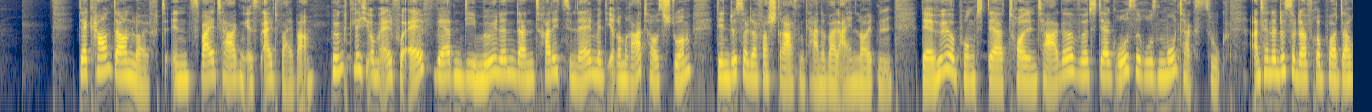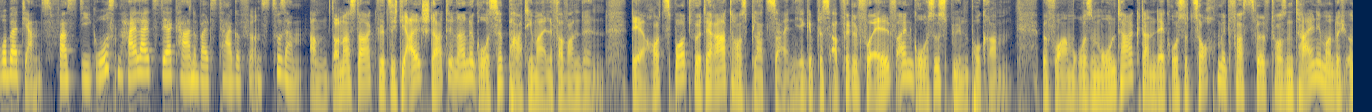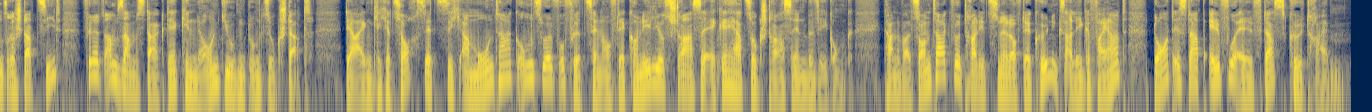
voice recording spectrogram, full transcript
Der Countdown läuft. In zwei Tagen ist Altweiber. Pünktlich um 11.11 Uhr werden die Möhnen dann traditionell mit ihrem Rathaussturm den Düsseldorfer Straßenkarneval einläuten. Der Höhepunkt der tollen Tage wird der große Rosenmontagszug. Antenne Düsseldorf-Reporter Robert Jans fasst die großen Highlights der Karnevalstage für uns zusammen. Am Donnerstag wird sich die Altstadt in eine große Partymeile verwandeln. Der Hotspot wird der Rathausplatz sein. Hier gibt es ab Viertel vor elf ein großes Bühnenprogramm. Bevor am Rosenmontag dann der große Zoch mit fast 12.000 Teilnehmern durch unsere unsere Stadt zieht, findet am Samstag der Kinder- und Jugendumzug statt. Der eigentliche Zoch setzt sich am Montag um 12.14 Uhr auf der Corneliusstraße Ecke Herzogstraße in Bewegung. Karnevalssonntag wird traditionell auf der Königsallee gefeiert. Dort ist ab 11.11 Uhr das Kötreiben.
